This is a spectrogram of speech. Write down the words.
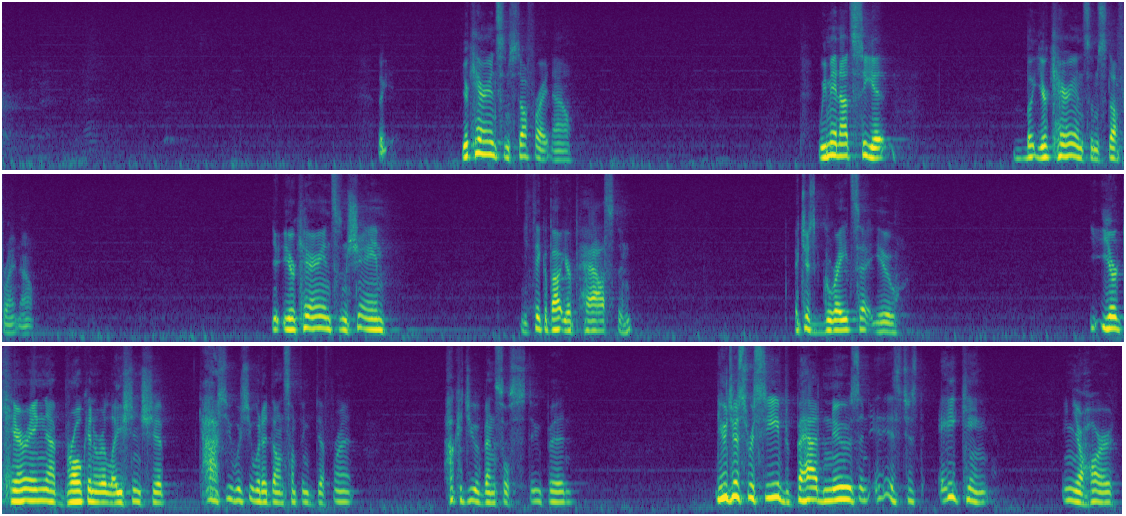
You're carrying some stuff right now. We may not see it, but you're carrying some stuff right now. You're carrying some shame. You think about your past, and it just grates at you. You're carrying that broken relationship. Gosh, you wish you would have done something different. How could you have been so stupid? You just received bad news and it is just aching in your heart.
